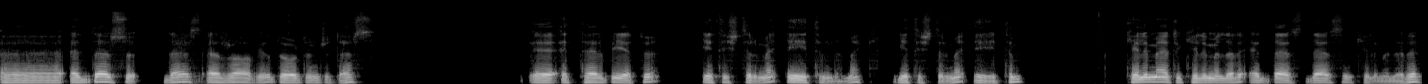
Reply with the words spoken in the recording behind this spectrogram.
Ee, Ed-dersü, ders Er-Rabia, dördüncü ders. Ee, Et-terbiyetü, yetiştirme, eğitim demek. Yetiştirme, eğitim. Kelimetü kelimeleri, ed-ders, dersin kelimeleri.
